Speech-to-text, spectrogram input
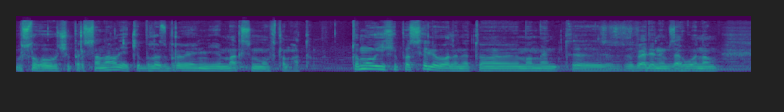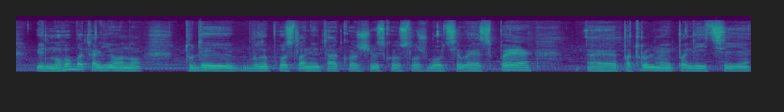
обслуговуючий персонал, які були озброєні максимум автоматом. Тому їх і посилювали на той момент е, зведеним загоном від мого батальйону. Туди були послані також військовослужбовці ВСП, е, патрульної поліції.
